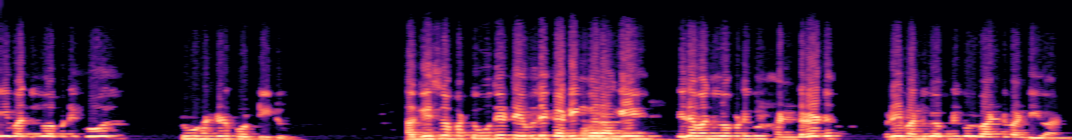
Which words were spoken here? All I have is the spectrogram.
ਇਹ ਬਣ ਜੂਗਾ ਆਪਣੇ ਕੋਲ 242 ਅੱਗੇ ਇਸ ਨੂੰ ਆਪਾਂ 2 ਦੇ ਟੇਬਲ ਦੀ ਕਟਿੰਗ ਕਰਾਂਗੇ, ਇਹਦਾ ਬਣ ਜੂਗਾ ਆਪਣੇ ਕੋਲ 100 ਔਰ ਇਹ ਬਣ ਜੂਗਾ ਆਪਣੇ ਕੋਲ 121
